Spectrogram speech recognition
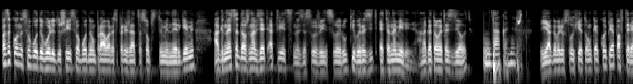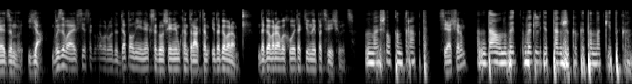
По закону свободы воли души и свободного права распоряжаться собственными энергиями, Агнеса должна взять ответственность за свою жизнь в свои руки и выразить это намерение. Она готова это сделать? Да, конечно. Я говорю вслух, и тонкая копия повторяет за мной. Я вызываю все согласного рода дополнения к соглашениям, контрактам и договорам. Договора выходят активно и подсвечиваются. Вышел контракт. С ящером? Да, он вы- выглядит так же, как эта накидка.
